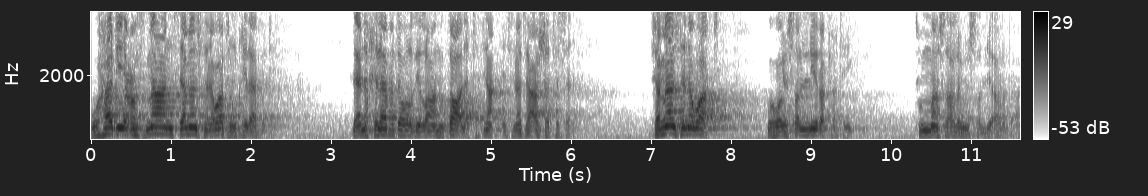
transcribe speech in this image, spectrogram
وهدي عثمان ثمان سنوات من خلافته. لأن خلافته رضي الله عنه طالت اثنتا عشرة سنة. ثمان سنوات وهو يصلي ركعتين ثم صار يصلي أربعا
